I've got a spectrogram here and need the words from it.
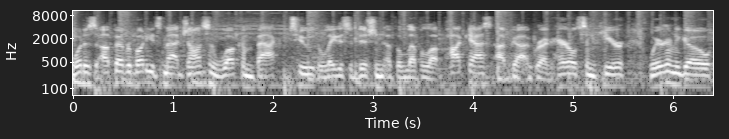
What is up, everybody? It's Matt Johnson. Welcome back to the latest edition of the Level Up podcast. I've got Greg Harrelson here. We're going to go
